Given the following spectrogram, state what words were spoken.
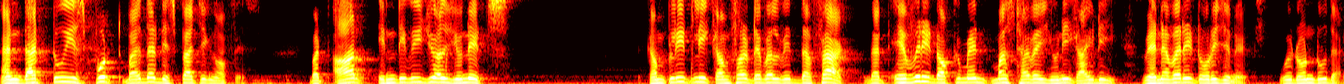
And that too is put by the dispatching office. But are individual units completely comfortable with the fact that every document must have a unique ID whenever it originates? We don't do that.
